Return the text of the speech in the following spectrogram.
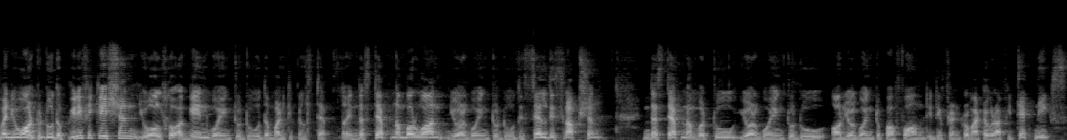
when you want to do the purification, you also again going to do the multiple steps. So in the step number one, you are going to do the cell disruption. In the step number two, you are going to do or you are going to perform the different chromatography techniques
